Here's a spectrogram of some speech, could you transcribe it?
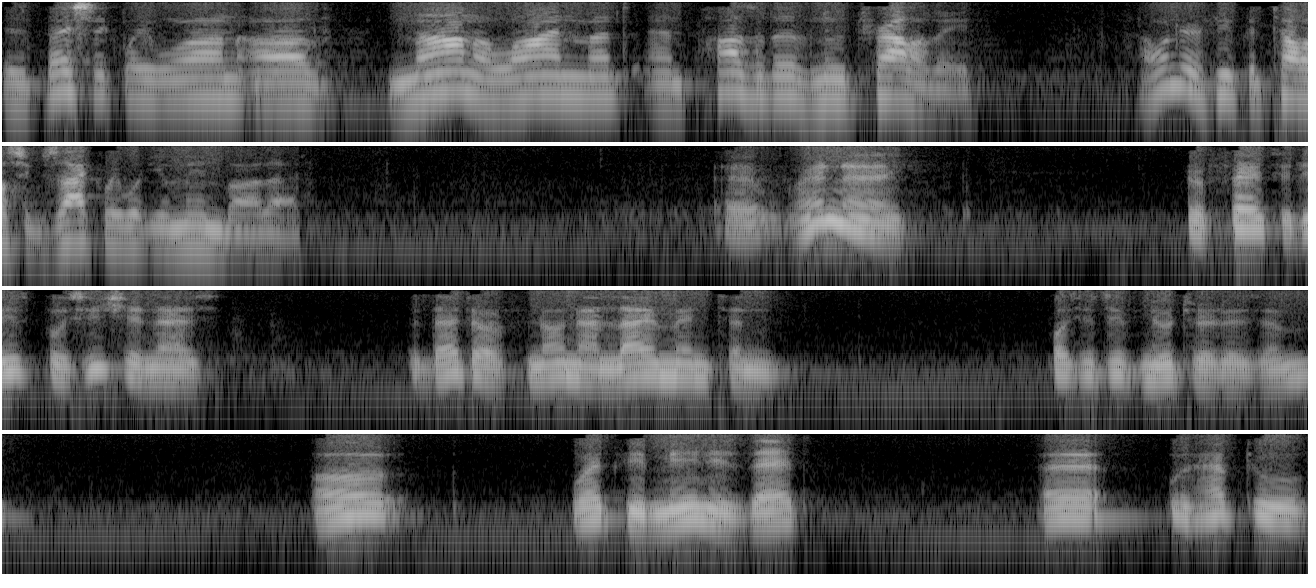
is basically one of non-alignment, and positive neutrality. I wonder if you could tell us exactly what you mean by that. Uh, when I refer to this position as that of non-alignment and positive neutralism, all what we mean is that uh, we have to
